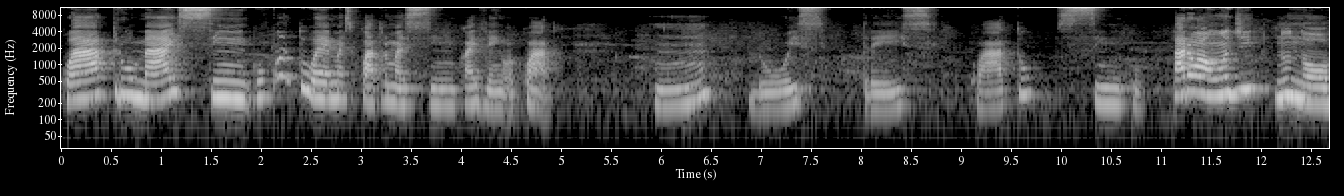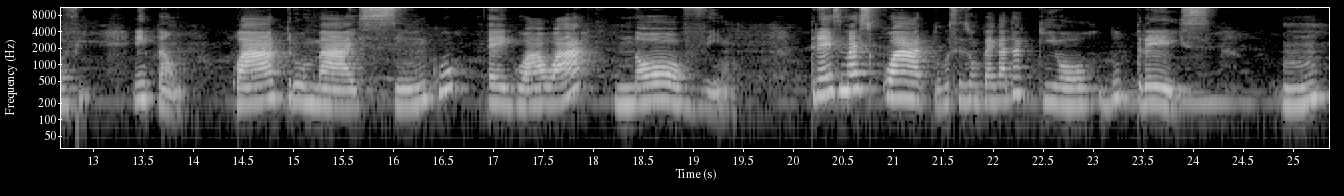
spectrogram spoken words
4 mais 5. Quanto é mais 4 mais 5? Aí vem, ó, 4. 1, 2, 3, 4, 5. Parou aonde? No 9. Então, 4 mais 5 é igual a 9. 3 mais 4, vocês vão pegar daqui, ó, do 3. Um,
